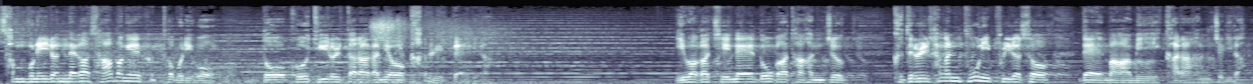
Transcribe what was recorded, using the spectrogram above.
3분의 1은 내가 사방에 흩어버리고 또 그 뒤를 따라가며 칼을 빼리라. 이와 같이 내 노가 다한즉 그들을 향한 분이 풀려서 내 마음이 가라앉으리라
